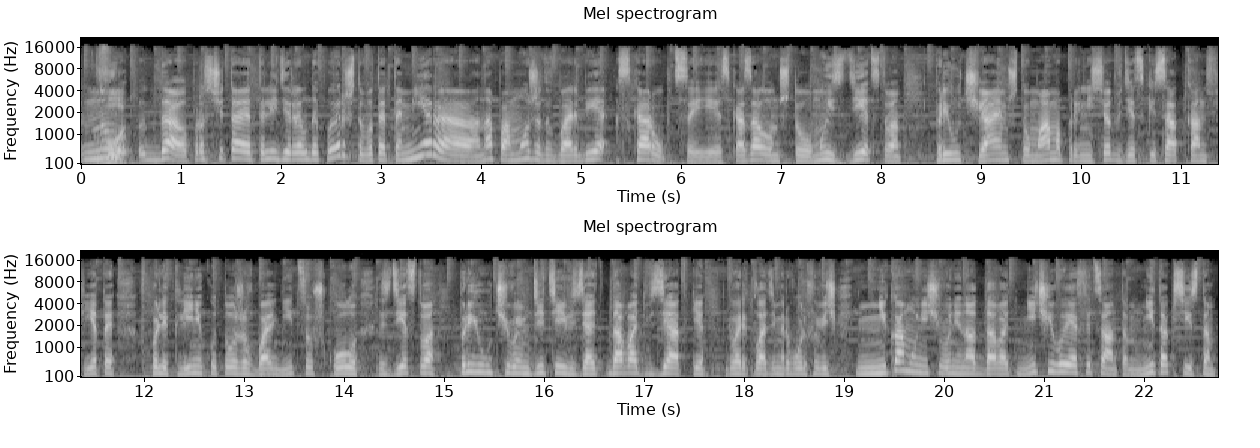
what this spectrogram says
Ну, вот. да, просто считает лидер ЛДПР, что вот эта мера, она поможет в борьбе с коррупцией. Сказал он, что мы с детства приучаем, что мама принесет в детский сад конфеты, в поликлинику тоже, в больницу, в школу. С детства приучиваем детей взять, давать взятки, говорит Владимир Вольфович. Никому ничего не надо давать, ни чаевые официантам, ни таксистам.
